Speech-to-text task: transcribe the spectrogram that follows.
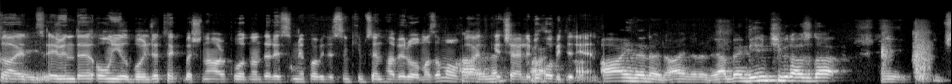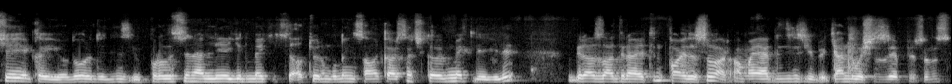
gayet şey. evinde 10 yıl boyunca tek başına arka odanda resim yapabilirsin. Kimsenin haberi olmaz ama o gayet Aynen. geçerli bir A- hobidir yani. Aynen öyle, aynen öyle. Yani ben benimki biraz daha hani şeye kayıyor. Doğru dediğiniz gibi profesyonelliğe girmek, işte atıyorum bunu insanın karşısına çıkarabilmekle ilgili biraz daha dirayetin faydası var. Ama eğer dediğiniz gibi kendi başınıza yapıyorsanız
